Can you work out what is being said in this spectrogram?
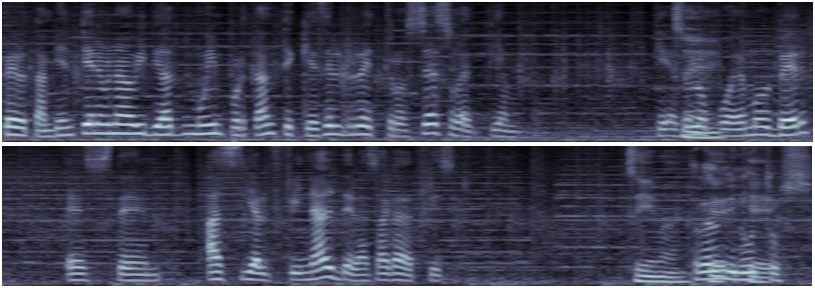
pero también tiene una habilidad muy importante que es el retroceso del tiempo, que eso Sí. lo podemos ver este, hacia el final de la saga de Freezer. Sí, mae. Tres minutos.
